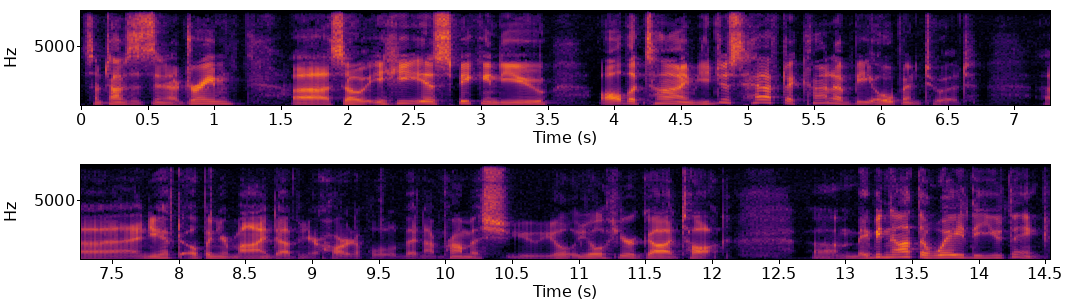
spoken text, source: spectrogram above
Sometimes it's in a dream. Uh, so He is speaking to you all the time. You just have to kind of be open to it. Uh, and you have to open your mind up and your heart up a little bit. And I promise you, you'll you'll hear God talk. Um, maybe not the way that you think.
